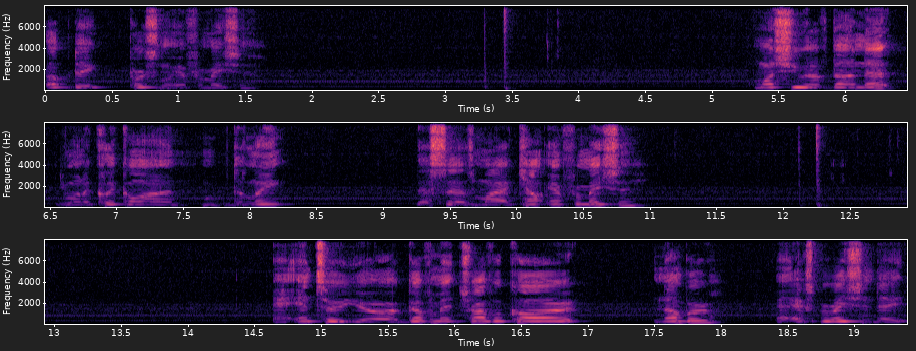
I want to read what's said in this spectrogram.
Update Personal Information. Once you have done that, you want to click on the link that says My Account Information and enter your government travel card number and expiration date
